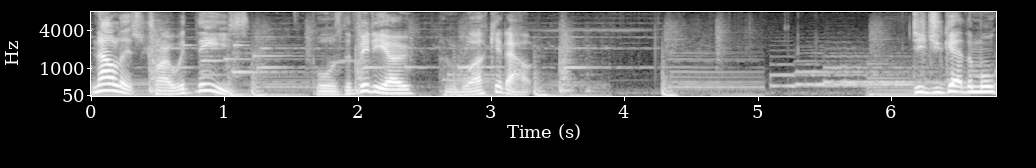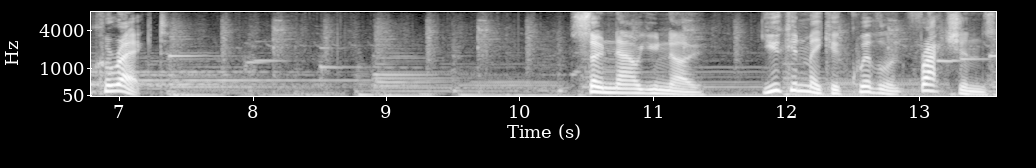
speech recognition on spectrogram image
Now let's try with these. Pause the video and work it out. Did you get them all correct? So now you know. You can make equivalent fractions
